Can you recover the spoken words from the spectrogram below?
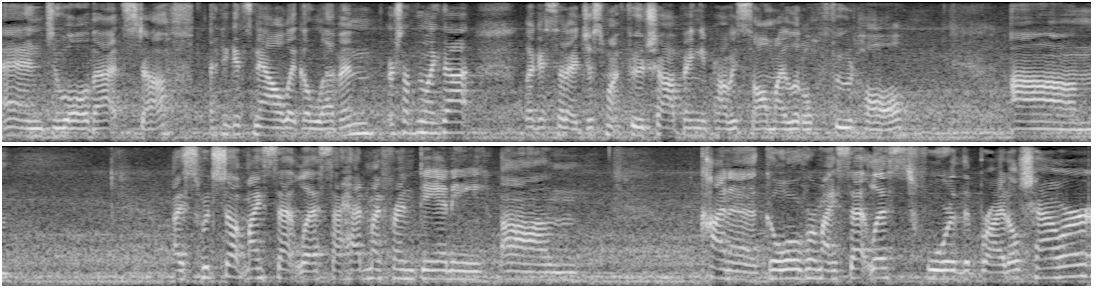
and do all that stuff. I think it's now like 11 or something like that. Like I said, I just went food shopping. You probably saw my little food haul. Um, I switched up my set list. I had my friend Danny um, kind of go over my set list for the bridal shower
